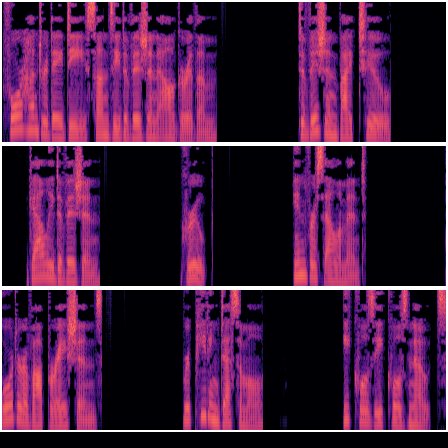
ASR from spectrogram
400 AD Sunzi division algorithm. Division by 2 Galley division Group Inverse element Order of operations Repeating decimal equals equals notes.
